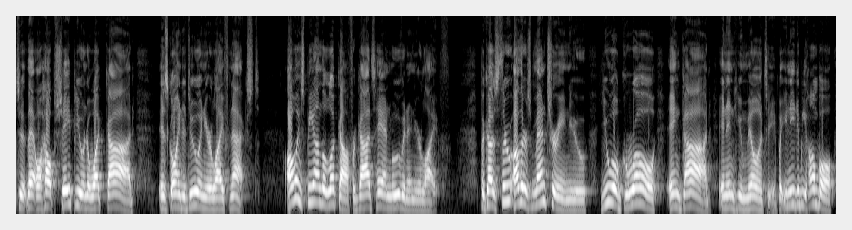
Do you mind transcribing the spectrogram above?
to, that will help shape you into what God is going to do in your life next? Always be on the lookout for God's hand moving in your life. Because through others mentoring you, you will grow in God and in humility. But you need to be humble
